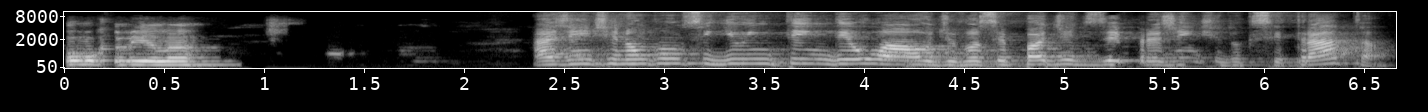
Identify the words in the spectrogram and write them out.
Como, Camila? A gente não conseguiu entender o áudio. Você pode dizer para a gente do que se trata?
